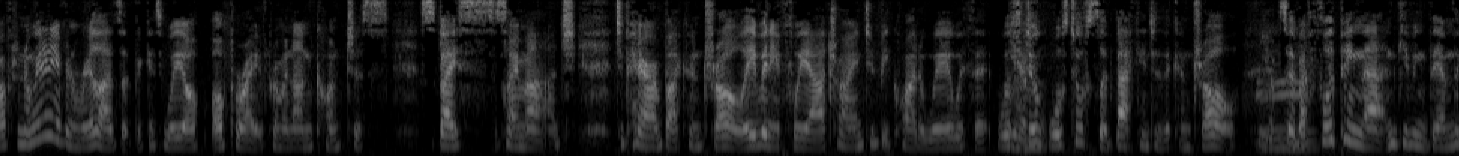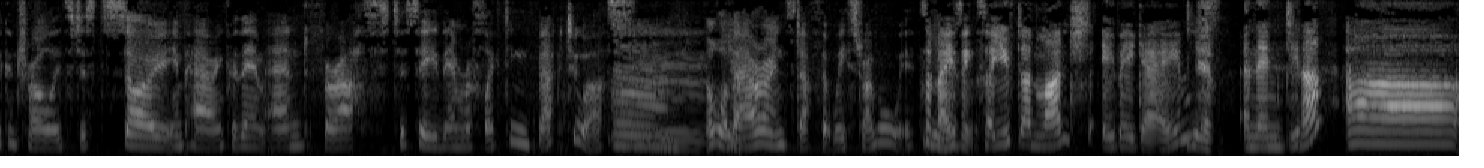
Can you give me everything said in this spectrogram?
often, and we don't even realize it because we op- operate from an unconscious space so much to parent by control. Even if we are trying to be quite aware with it, we'll Yeah. still we'll still slip back into the control. So by flipping that and giving them the control, it's just so empowering for them and for us to see them reflecting back to us all of our own stuff that we struggle with. It's amazing. So you've done lunch, EB games, Yep. and then dinner. Uh,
